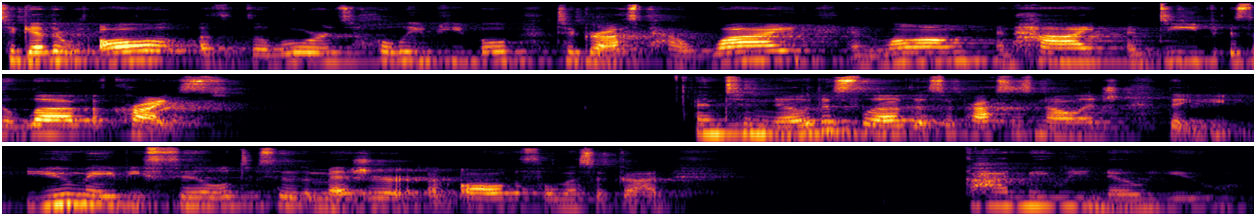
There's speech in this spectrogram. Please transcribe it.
together with all of the Lord's holy people, to grasp how wide and long and high and deep is the love of Christ. And to know this love that surpasses knowledge, that you, you may be filled to the measure of all the fullness of God. God, may we know you.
